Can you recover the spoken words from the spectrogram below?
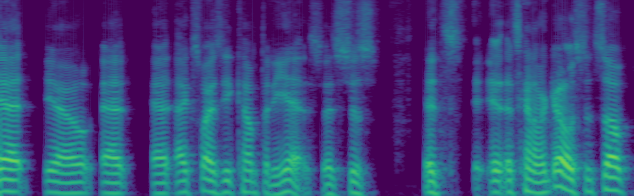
at you know at at XYZ company is. It's just it's it's kind of a ghost. And so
